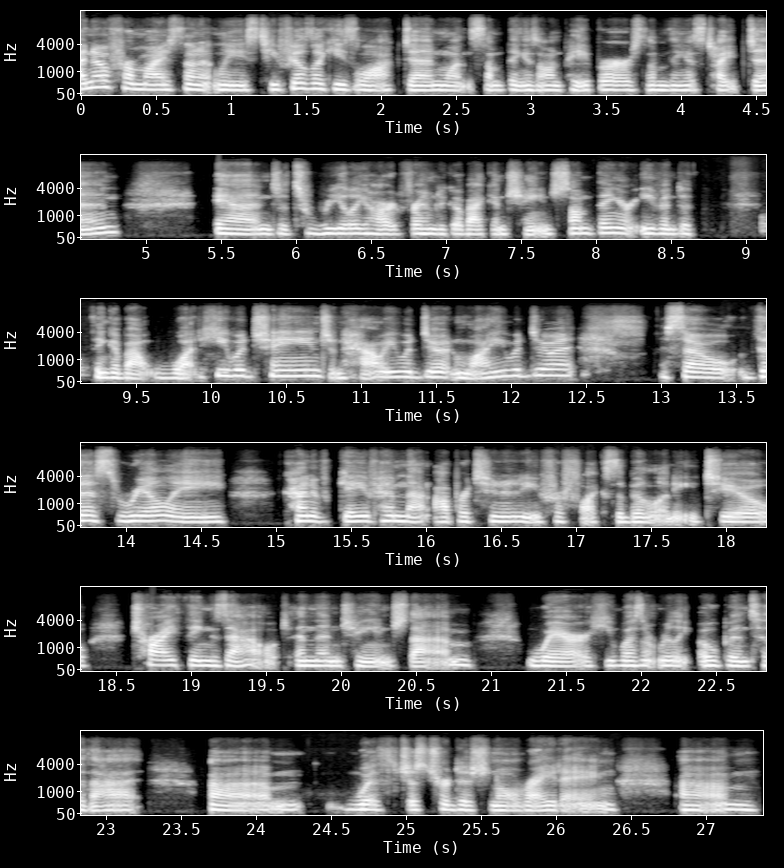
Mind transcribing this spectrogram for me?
I know for my son at least, he feels like he's locked in once something is on paper or something is typed in. And it's really hard for him to go back and change something or even to think about what he would change and how he would do it and why he would do it. So this really kind of gave him that opportunity for flexibility to try things out and then change them where he wasn't really open to that um, with just traditional writing. Um,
